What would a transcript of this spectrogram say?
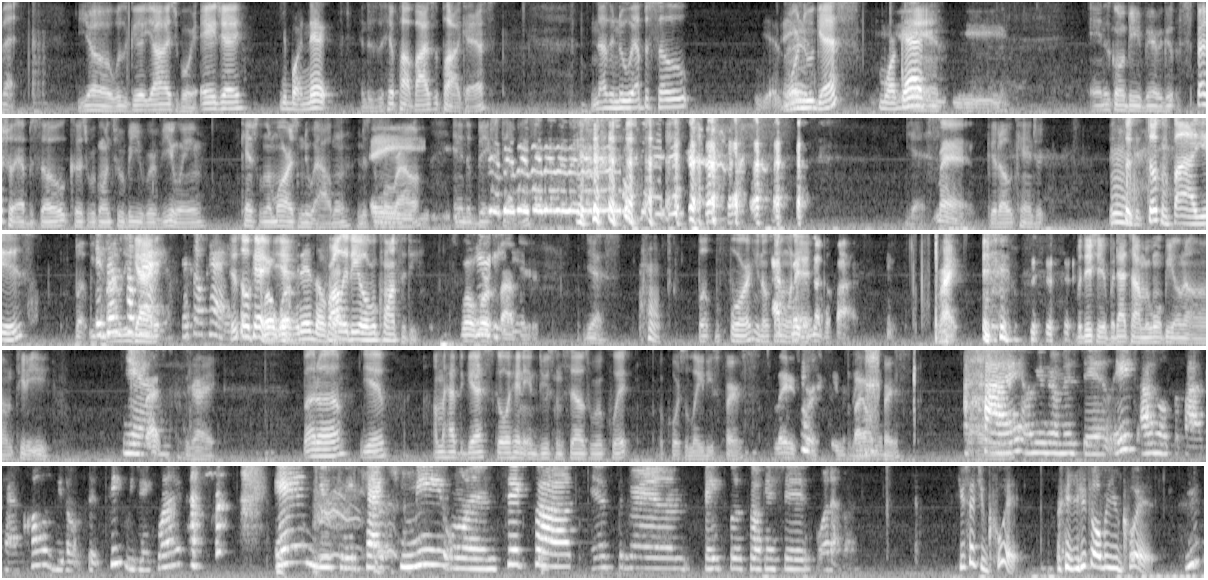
Bet. Yo, what's good, y'all? It's your boy AJ, Your boy Nick. and this is the Hip Hop Vibes the podcast. Another new episode, Yes, more sir. new guests, more guests. and, and it's going to be a very good special episode because we're going to be reviewing Kendrick Lamar's new album, Mr. Hey. Morale, and the Big Steppers. Yes, Man, good old Kendrick. It took it took him five years, but we It does finally got okay. it. It's okay. It's okay. Well, yeah, well, it is okay. Quality over quantity. it's well worth five years. Yes. Hmm. but before, you know, I'd someone wait had another five. right. but this year, but that time it won't be on the um TDE. yeah. Right. Right. But uh, yeah, I'm gonna have the guests go ahead and introduce themselves real quick. Of course, the ladies first. Ladies first, please. By all Ladies means. first. Hi, I'm your girl Miss JLH. I host a podcast called We Don't Sip Tea, We Drink Wine. and you can catch me on TikTok, Instagram, Facebook, talking shit, whatever. You said you quit. you told me you quit. Mind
